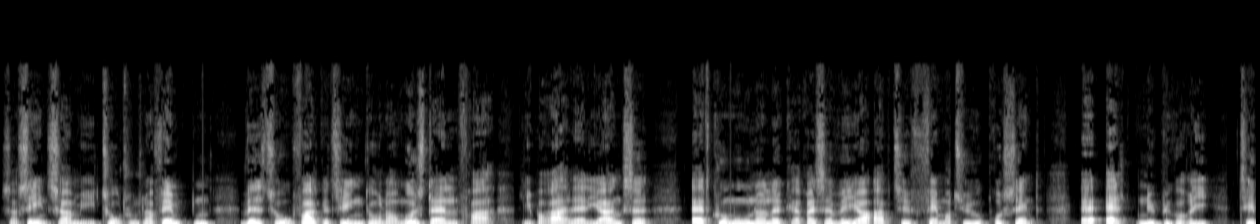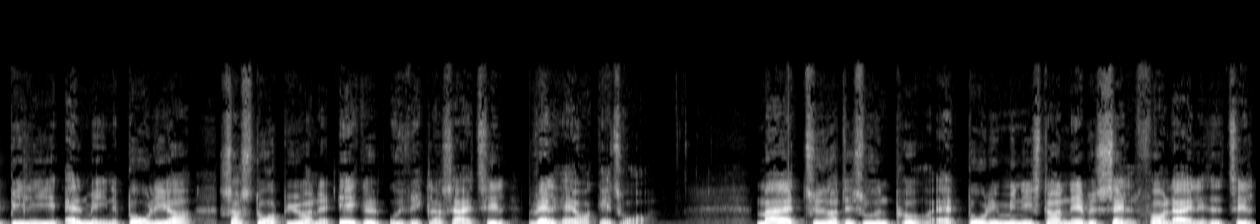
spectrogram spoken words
Så sent som i 2015 vedtog Folketinget under modstanden fra Liberal Alliance, at kommunerne kan reservere op til 25 procent af alt nybyggeri til billige almene boliger, så storbyerne ikke udvikler sig til velhaverghettoer. Meget tyder desuden på, at boligministeren næppe selv får lejlighed til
